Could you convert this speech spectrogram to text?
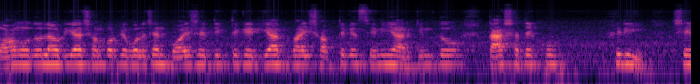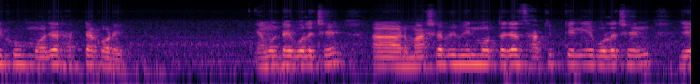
মোহাম্মদুল্লাহ রিয়াদ সম্পর্কে বলেছেন, বয়সের দিক থেকে রিয়াদ ভাই সব থেকে সিনিয়র কিন্তু তার সাথে খুব ফ্রি সে খুব মজার ঠাট্টা করে। এমনটাই বলেছে। আর মাশরাফি বিন মোর্তাজা সাকিবকে নিয়ে বলেছেন যে,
